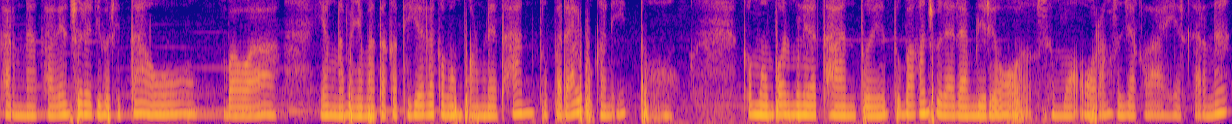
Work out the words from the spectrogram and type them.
karena kalian sudah diberitahu bahwa yang namanya mata ketiga adalah kemampuan melihat hantu padahal bukan itu. Kemampuan melihat hantu itu bahkan sudah dalam diri semua orang sejak lahir karena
